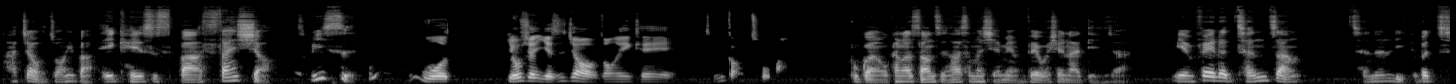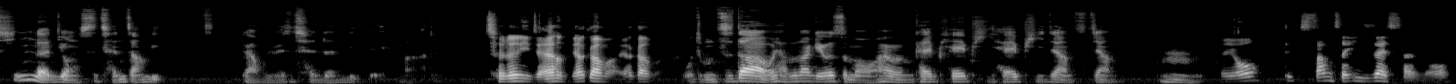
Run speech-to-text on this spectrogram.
他叫我装一把 AK 四十八，三小，什么意思？我有选也是叫我装 AK，怎么搞错啊？不管，我看到商城它上面写免费，我先来点一下，免费的成长成人礼，不，新人勇士成长礼。干，我以为是成人礼嘞，妈的！成人礼怎样？你要干嘛？要干嘛？我怎么知道？我想说他给我什么，还有人开 happy happy 这样子，这样，嗯，哎呦，这商城一直在闪哦，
